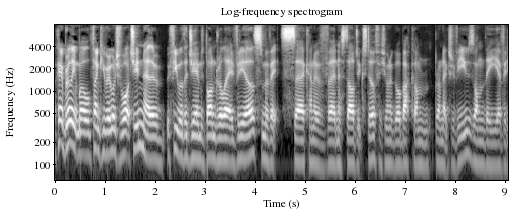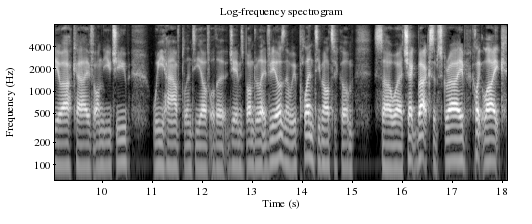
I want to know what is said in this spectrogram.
Okay, brilliant. Well, thank you very much for watching. Uh, there are a few other James Bond related videos. Some of it's uh, kind of uh, nostalgic stuff. If you want to go back on Brand X reviews on the uh, video archive on YouTube, we have plenty of other James Bond related videos, and there will be plenty more to come. So uh, check back, subscribe, click like,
